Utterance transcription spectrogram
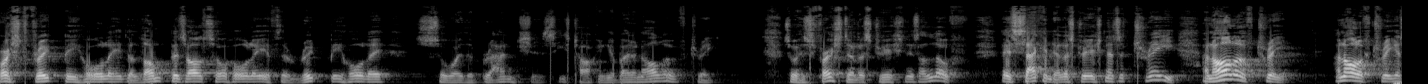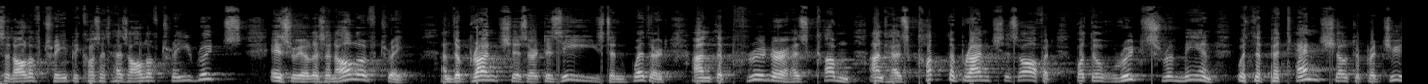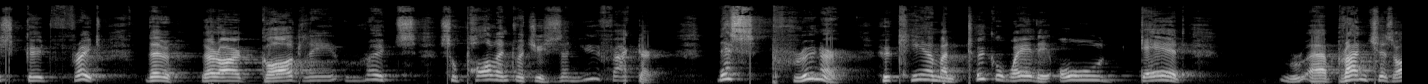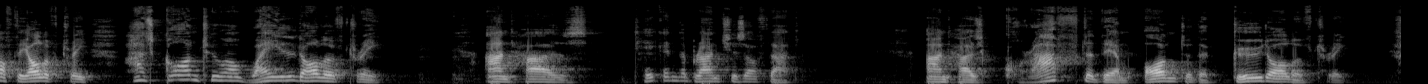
first fruit be holy, the lump is also holy. If the root be holy, so are the branches. He's talking about an olive tree. So his first illustration is a loaf. His second illustration is a tree, an olive tree. An olive tree is an olive tree because it has olive tree roots. Israel is an olive tree and the branches are diseased and withered, and the pruner has come and has cut the branches off it, but the roots remain with the potential to produce good fruit. There, there are godly roots. So Paul introduces a new factor. This pruner who came and took away the old dead uh, branches off the olive tree has gone to a wild olive tree and has taken the branches of that and has grafted them onto the good olive tree.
